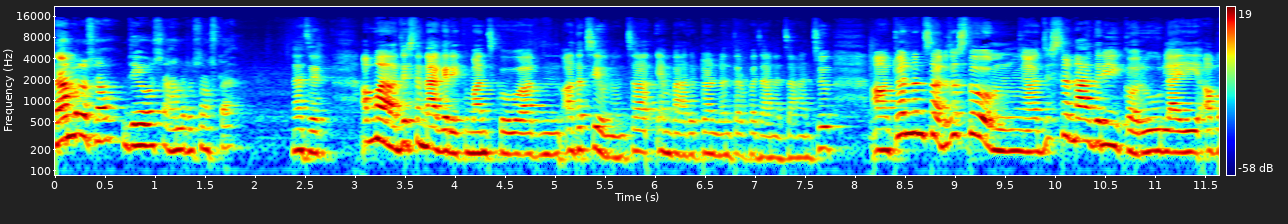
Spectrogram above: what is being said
राम्रो छ जे होस् हाम्रो संस्था। हजुर। अब म ज्येष्ठ नागरिक मञ्चको अध्यक्ष हुनुहुन्छ एम बहादुर टन्डनतर्फ जान चाहन्छु। टन्डन सर जस्तो ज्येष्ठ नागरिकहरूलाई अब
